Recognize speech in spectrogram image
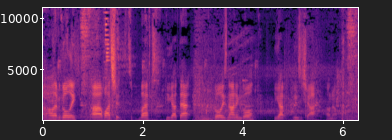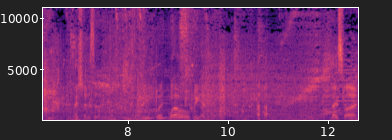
Oh, I have a goalie. Uh, watch it left. You got that? Goalie's not in goal. You got easy shot. Oh no. I should have said. What? Whoa, big nice one.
